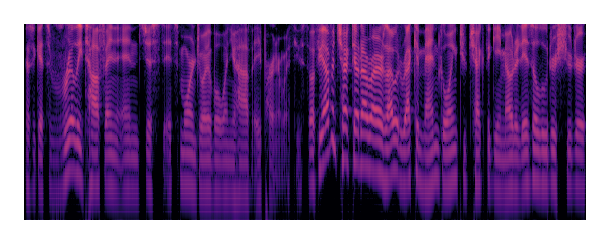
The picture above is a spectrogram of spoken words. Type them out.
because it gets really tough and, and just it's more enjoyable when you have a partner with you. So if you haven't checked out Outriders, I would recommend going to check the game out. It is a looter shooter.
